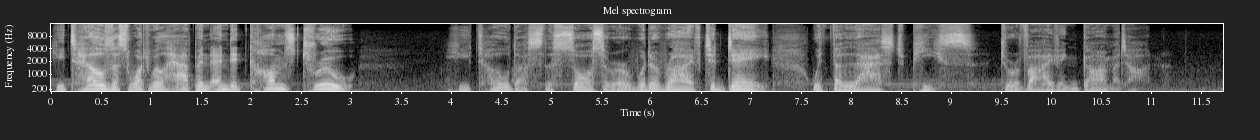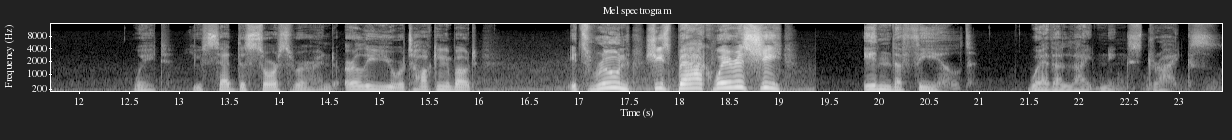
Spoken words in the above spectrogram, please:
He tells us what will happen, and it comes true. He told us the sorcerer would arrive today with the last piece to reviving Garmadon. Wait, you said the sorcerer, and earlier you were talking about. It's Rune! She's back! Where is she? In the field, where the lightning strikes.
